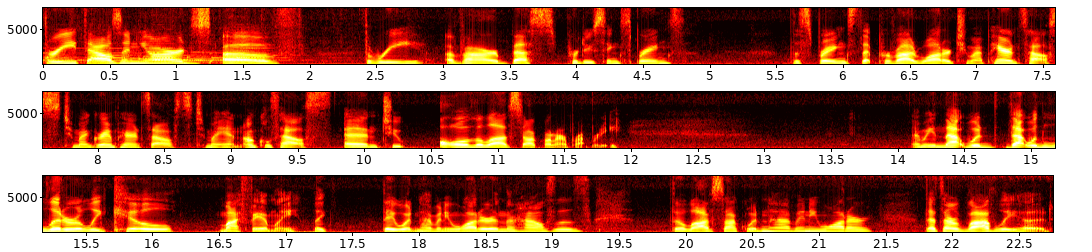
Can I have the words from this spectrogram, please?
3,000 yards of three of our best producing springs. The springs that provide water to my parents' house, to my grandparents' house, to my aunt and uncle's house, and to all of the livestock on our property. I mean, that would that would literally kill my family. Like they wouldn't have any water in their houses. The livestock wouldn't have any water. That's our livelihood.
